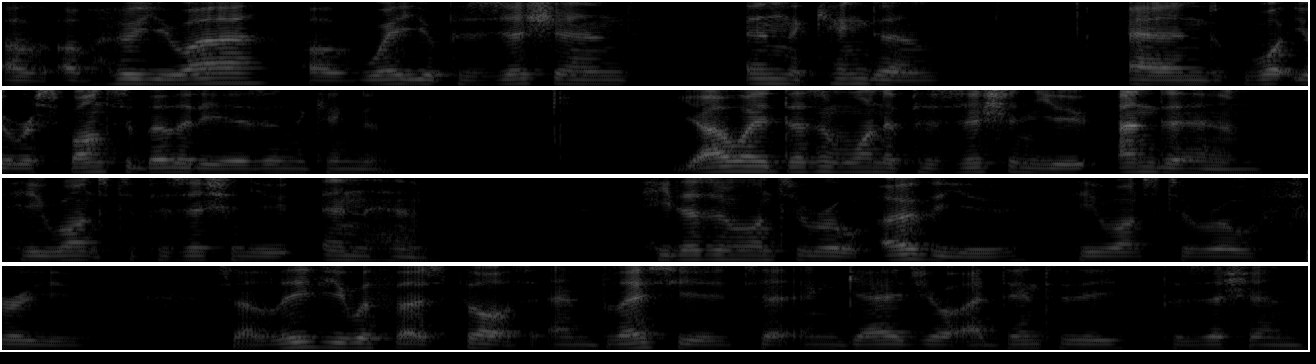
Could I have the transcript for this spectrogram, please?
of of who you are, of where you're positioned in the kingdom and what your responsibility is in the kingdom. Yahweh doesn't want to position you under Him, He wants to position you in Him. He doesn't want to rule over you, He wants to rule through you. So I'll leave you with those thoughts and bless you to engage your identity, position,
